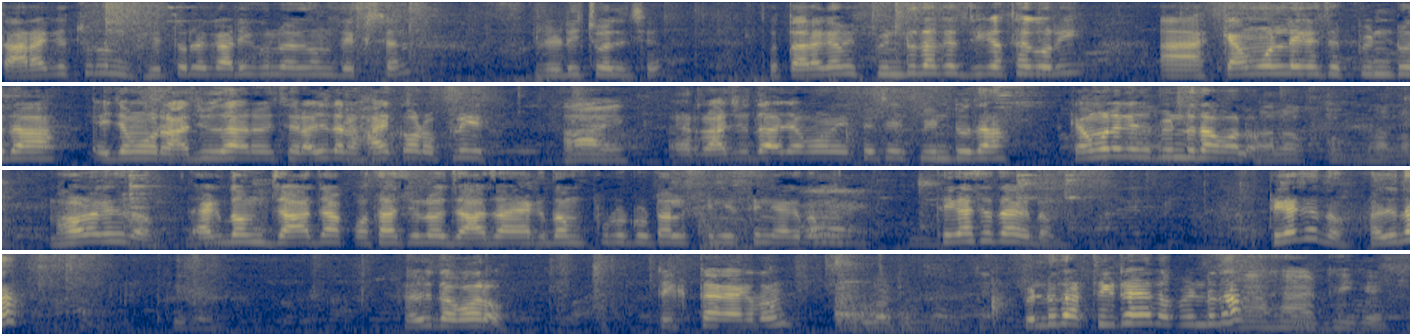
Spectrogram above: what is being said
তার আগে চলুন ভেতরে গাড়িগুলো একদম দেখছেন রেডি চলছে। তো তার আগে আমি পিন্টুদাকে জিজ্ঞাসা করি কেমন লেগেছে পিন্টুদা? এই যেমন রাজুদা রয়েছে রাজুদা হাই করো প্লিজ হাই রাজুদা যেমন এসেছে পিন্টুদা। কেমন লেগেছে পিন্টুদা বলো? ভালো খুব ভালো। ভালো লেগেছে তো? একদম যা যা কথা ছিল যা যা একদম পুরো টোটাল ফিনিশিং একদম ঠিক আছে তো একদম? ঠিক আছে তো রাজুদা রাজুদা বলো। ঠিকঠাক একদম? পিন্টুদা ঠিকঠাক আছে তো পিন্টুদা? হ্যাঁ হ্যাঁ ঠিক আছে।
